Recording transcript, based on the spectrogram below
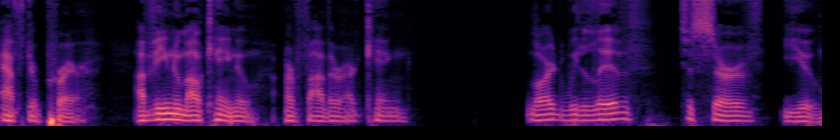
after prayer. Avinu Malkeinu, our Father, our King. Lord, we live to serve you,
